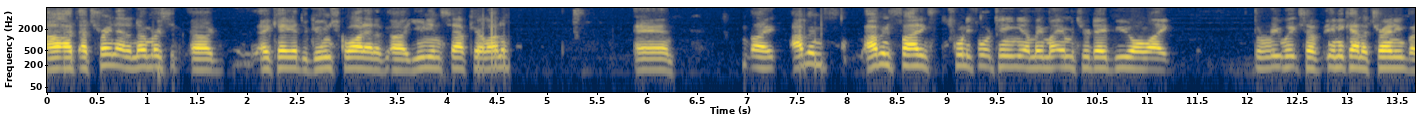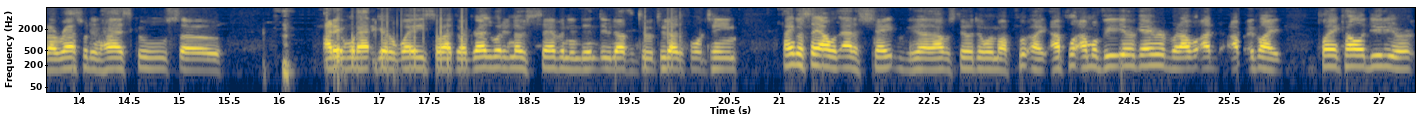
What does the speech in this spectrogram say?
uh, I, I train at a No Mercy, uh, aka the Goon Squad, out of uh, Union, South Carolina, and like I've been I've been fighting since 2014. You know, I made my amateur debut on like three weeks of any kind of training, but I wrestled in high school, so I didn't want that to go to waste. So after I graduated in 07 and didn't do nothing until 2014. I ain't gonna say I was out of shape because I was still doing my like I play, I'm a video gamer, but I, I, I like playing Call of Duty or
